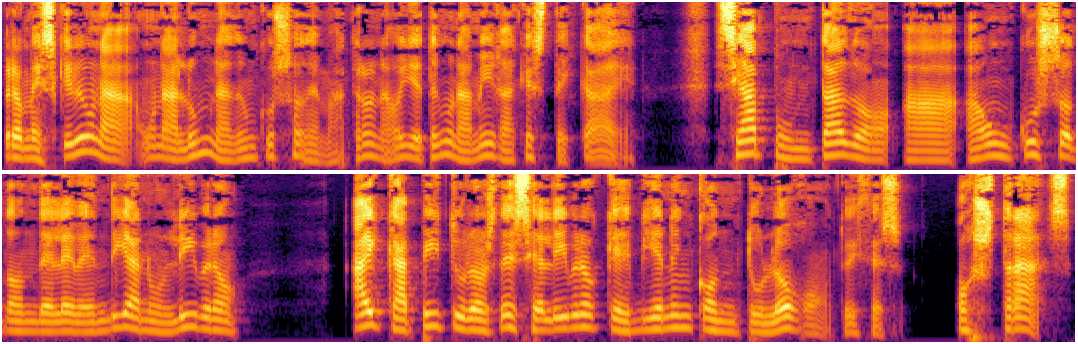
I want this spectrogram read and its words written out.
Pero me escribe una, una alumna de un curso de matrona, oye, tengo una amiga que este cae. Se ha apuntado a, a un curso donde le vendían un libro. Hay capítulos de ese libro que vienen con tu logo. Tú dices, ostras.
